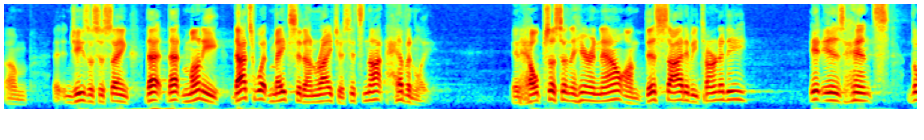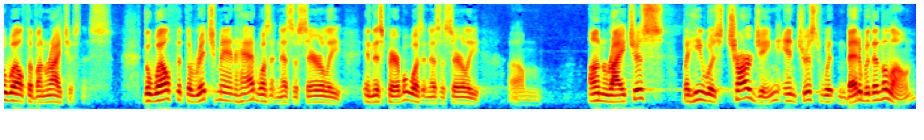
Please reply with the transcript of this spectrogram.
Um, Jesus is saying that, that money, that's what makes it unrighteous. It's not heavenly. It helps us in the here and now on this side of eternity. It is hence the wealth of unrighteousness. The wealth that the rich man had wasn't necessarily, in this parable, wasn't necessarily um, unrighteous, but he was charging interest with, embedded within the loan.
